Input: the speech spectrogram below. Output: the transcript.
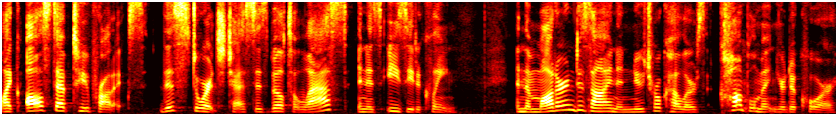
Like all Step 2 products, this storage chest is built to last and is easy to clean. And the modern design and neutral colors complement your decor,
